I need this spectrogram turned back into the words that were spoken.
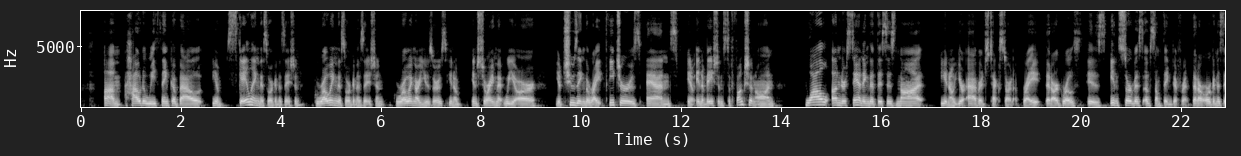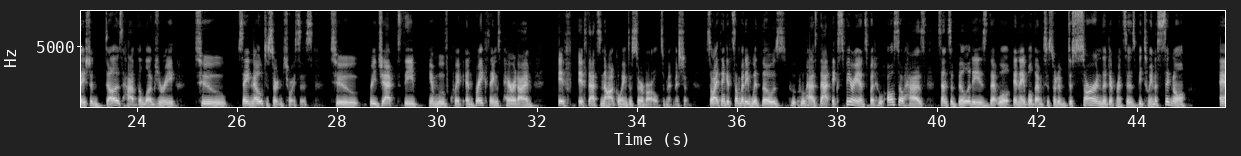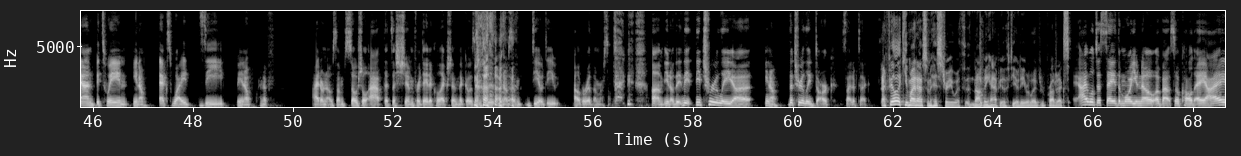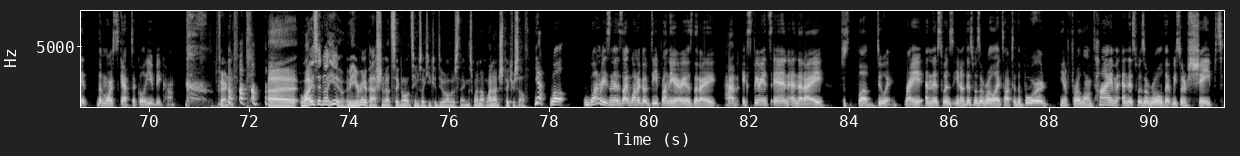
Um, how do we think about, you know, scaling this organization, growing this organization, growing our users, you know, ensuring that we are you know choosing the right features and you know innovations to function on while understanding that this is not you know your average tech startup right that our growth is in service of something different that our organization does have the luxury to say no to certain choices to reject the you know move quick and break things paradigm if if that's not going to serve our ultimate mission. So I think it's somebody with those who, who has that experience, but who also has sensibilities that will enable them to sort of discern the differences between a signal and between, you know, X, Y, Z, you know, kind of I don't know, some social app that's a shim for data collection that goes into, you know, some DoD algorithm or something. um, you know, the, the, the truly, uh, you know, the truly dark side of tech. I feel like you might have some history with not being happy with DoD related projects. I will just say the more you know about so called AI, the more skeptical you become. Fair enough. uh, why is it not you? I mean, you're very passionate about Signal. It seems like you could do all those things. Why not? Why not just pick yourself? Yeah. Well, one reason is I want to go deep on the areas that I have experience in and that I just love doing, right? And this was, you know, this was a role I talked to the board, you know, for a long time and this was a role that we sort of shaped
